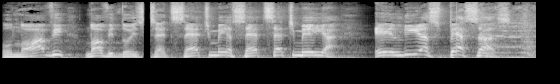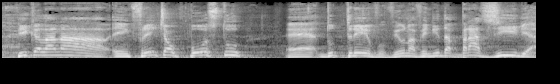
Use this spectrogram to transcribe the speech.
ou 99277 6776. Elias Peças. Fica lá na, em frente ao posto é, do Trevo, viu? Na Avenida Brasília.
